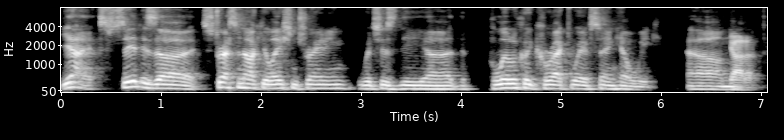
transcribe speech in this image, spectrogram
Yeah, SIT is a stress inoculation training, which is the uh, the politically correct way of saying Hell Week. Um, Got it.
